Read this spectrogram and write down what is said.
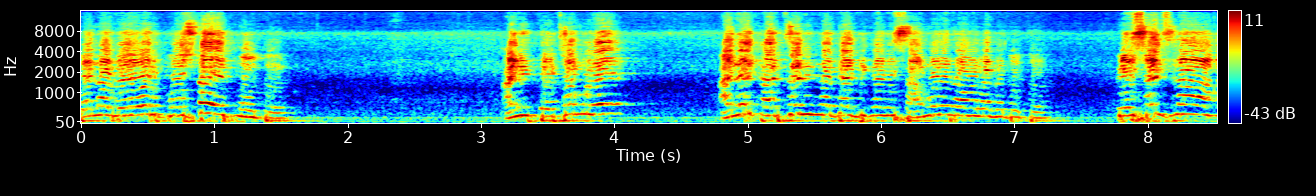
त्यांना वेळेवर पोचता येत नव्हतं. आणि त्याच्यामुळे अनेक अडचणींना त्या ठिकाणी सामोरे जावं लागत होतं. पेशंट्सला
